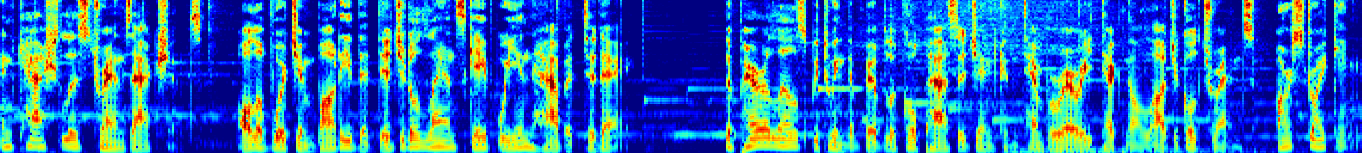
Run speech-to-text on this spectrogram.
and cashless transactions, all of which embody the digital landscape we inhabit today. The parallels between the biblical passage and contemporary technological trends are striking,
